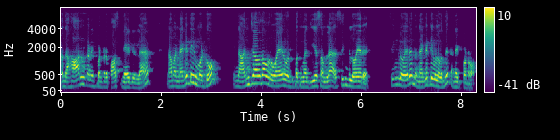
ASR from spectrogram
அந்த ஹார்ன் கனெக்ட் பண்ற பாசிட்டிவ் நெகட்டிவ்ல நம்ம நெகட்டிவ் மட்டும் இந்த அஞ்சாவதா ஒரு ஒயர் வருது பாத்தீங்கன்னா ஜிஎஸ்எம்ல சிங்கிள் ஒயர் சிங்கிள் ஒயர் இந்த நெகட்டிவ்ல வந்து கனெக்ட் பண்றோம்.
